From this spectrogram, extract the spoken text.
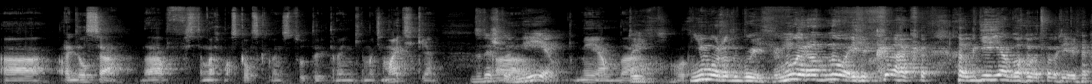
а, родился да, в стенах Московского института электроники и математики. Да ты что, А, мем? Мем, да. Да вот. Не может быть. Мой родной. Как? А где я был в это время?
